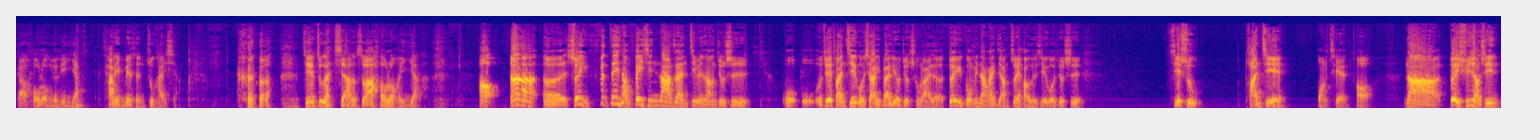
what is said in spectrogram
刚喉咙有点痒，差点变成朱凯翔。今天朱凯翔说他喉咙很痒。好，那呃，所以这场废心大战基本上就是我我我觉得，反正结果下礼拜六就出来了。对于国民党来讲，最好的结果就是结束团结往前哦。那对徐小新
